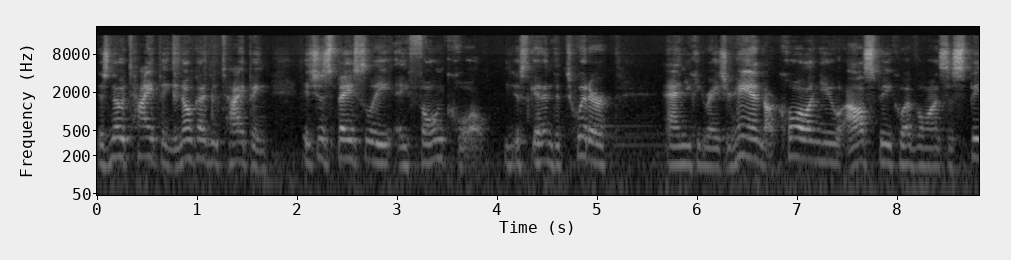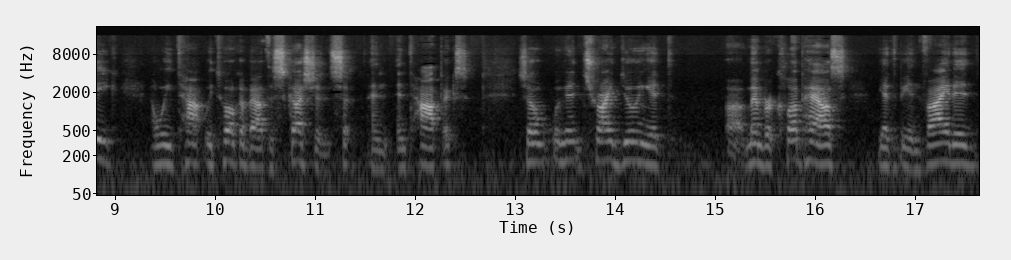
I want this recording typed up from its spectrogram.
There's no typing. You don't got to do typing. It's just basically a phone call. You just get into Twitter, and you can raise your hand. I'll call on you. I'll speak. Whoever wants to speak, and we talk. We talk about discussions and, and topics. So we're going to try doing it. Uh, member Clubhouse. You have to be invited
